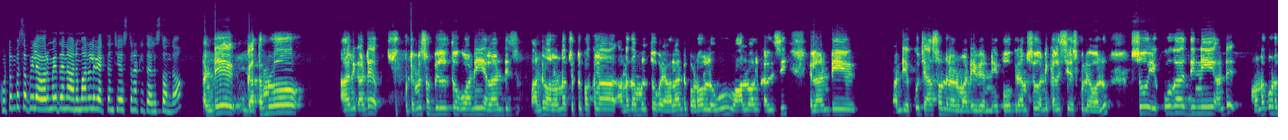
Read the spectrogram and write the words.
కుటుంబ సభ్యులు ఎవరి మీదైనా అనుమానాలు వ్యక్తం చేస్తున్నట్లు తెలుస్తోందా? అంటే గతంలో ఆయనకి అంటే కుటుంబ సభ్యులతో కానీ ఎలాంటి అంటే వాళ్ళు ఉన్న చుట్టుపక్కల అన్నదమ్ములతో ఎలాంటి గొడవలు లేవు. వాళ్ళు వాళ్ళు కలిసి ఎలాంటి అంటే ఎక్కువ చేస్తూ ఉండాలి అనమాట ఇవన్నీ ప్రోగ్రామ్స్ అన్ని కలిసి చేసుకునేవాళ్ళు. సో ఎక్కువగా దీన్ని అంటే మొన్న కూడా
